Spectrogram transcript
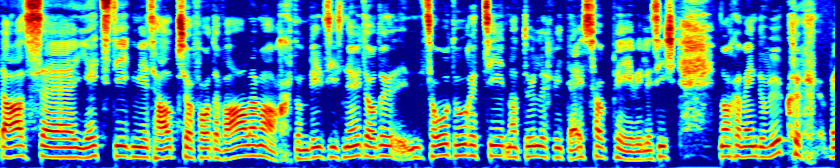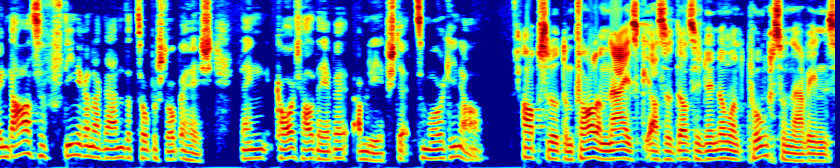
das äh, jetzt irgendwie ein halbes Jahr vor der Wahl macht und weil sie es nicht oder so durchzieht natürlich wie die SVP, weil es ist nachher, wenn du wirklich, wenn das auf deiner Agenda zu oben hast, dann gehst du halt eben am liebsten zum Original. Absolut. Und vor allem, nein, also das ist nicht nochmal der Punkt, sondern auch wenn du das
